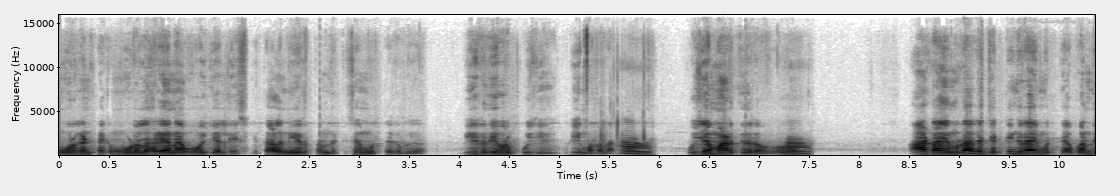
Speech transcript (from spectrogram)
ಮೂರು ಗಂಟೆಗೆ ಮೂಡಲು ಹರಿಯಾಣ ಹೋಗಿ ಅಲ್ಲಿ ಶೀತಾಳ ನೀರು ತಂದು ಕಿಸನ್ ಮುತ್ತೆಗೆ ವೀರ ಬೀರ ದೇವರ ಪೂಜೆ ಗುಡಿ ಮೊದಲ. ಪೂಜೆ ಮಾಡ್ತಿದ್ರು ಅವರು. ಆ ಟೈಮ್ದಾಗ ಜಟ್ಟಿಂಗರಾಯ ಮುತ್ತೆ ಬಂದ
